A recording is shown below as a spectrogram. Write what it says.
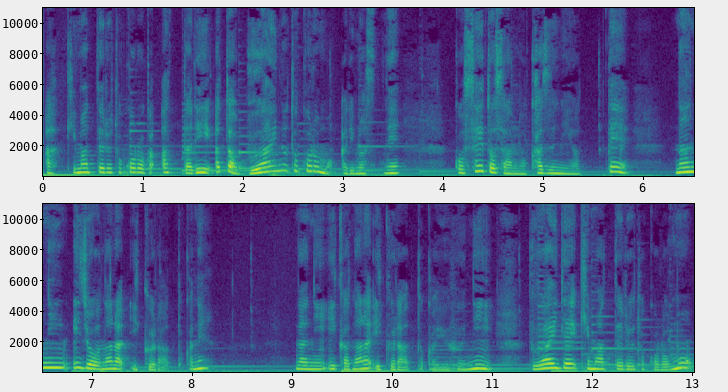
あ決まってるところがあったりあとは部合のところもありますね。こう生徒さんの数によって何人以上ならいくらとかね何人以下ならいくらとかいうふうに部合で決まってるところも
